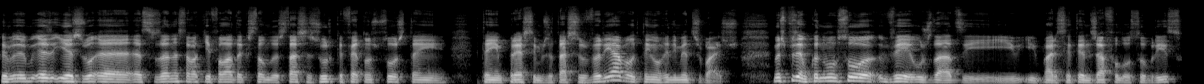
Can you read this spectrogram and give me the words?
E a, a, Susana estava aqui a falar da questão das taxas de juros que afetam as pessoas que têm, que têm empréstimos a taxa variável e que tenham rendimentos baixos. Mas, por exemplo, quando uma pessoa vê os dados, e, e, e Mário Centeno já falou sobre isso,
